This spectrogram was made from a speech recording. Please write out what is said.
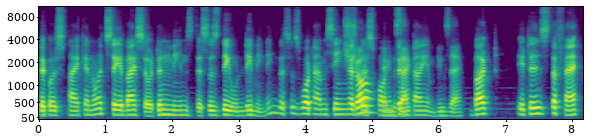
because I cannot say by certain means this is the only meaning. This is what I'm seeing at this point exactly. in time. Exactly. But it is the fact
